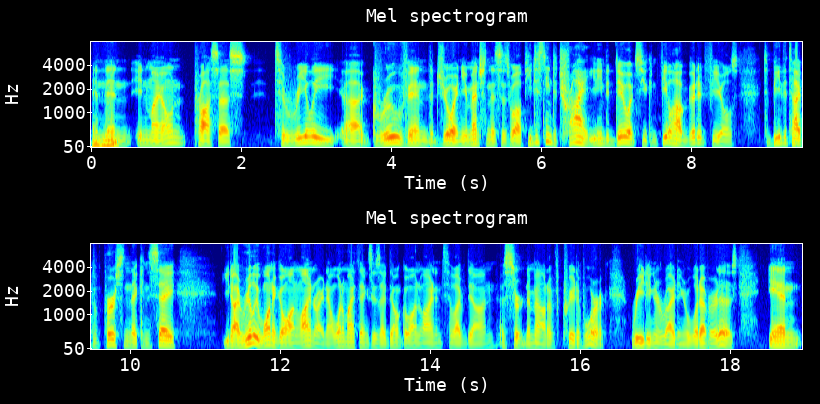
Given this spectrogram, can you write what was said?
And mm-hmm. then in my own process, to really uh, groove in the joy. And you mentioned this as well. If you just need to try it, you need to do it so you can feel how good it feels to be the type of person that can say, you know, I really want to go online right now. One of my things is I don't go online until I've done a certain amount of creative work, reading or writing or whatever it is. And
